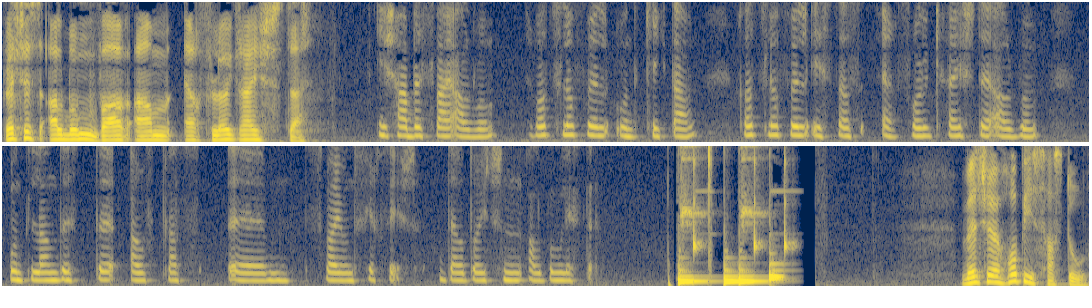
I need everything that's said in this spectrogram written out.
Welches Album war am erfolgreichsten? Ich habe zwei Alben, Rotzlöffel und Kickdown. Rotzlöffel ist das erfolgreichste Album und landete auf Platz ähm, 42 der deutschen Albumliste. Welche Hobbys hast du?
